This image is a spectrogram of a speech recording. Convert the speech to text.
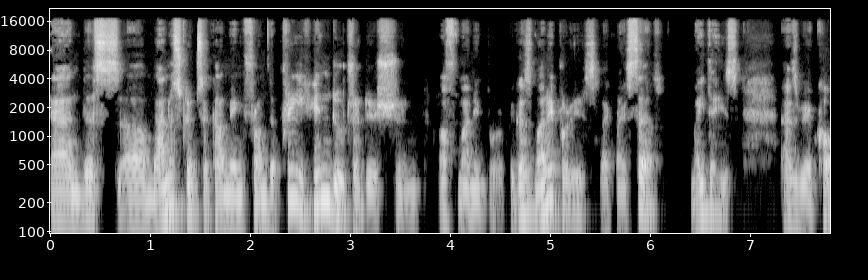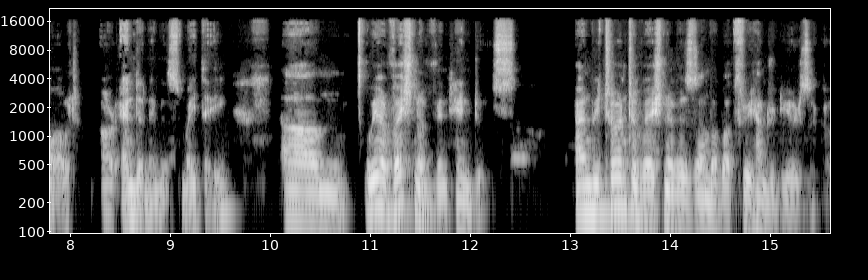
And this uh, manuscripts are coming from the pre-Hindu tradition of Manipur, because Manipuris, like myself, Meiteis, as we are called, our endonym is Meitei, um, we are Vaishnav Hindus. And we turned to Vaishnavism about 300 years ago.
